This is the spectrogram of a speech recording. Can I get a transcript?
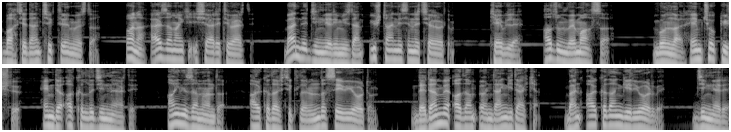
bahçeden çıktığımızda bana her zamanki işareti verdi. Ben de cinlerimizden üç tanesini çağırdım. Keble, Azum ve Mahsa. Bunlar hem çok güçlü hem de akıllı cinlerdi. Aynı zamanda arkadaşlıklarını da seviyordum. Dedem ve adam önden giderken ben arkadan geliyor ve cinlere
